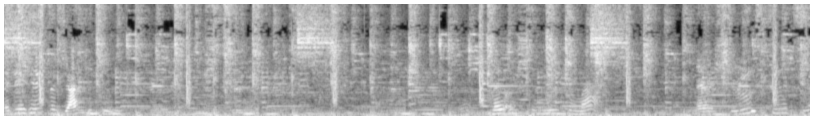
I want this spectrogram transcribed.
And then here's the jacket too. Maybe she needs to match. Shoes too, too.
